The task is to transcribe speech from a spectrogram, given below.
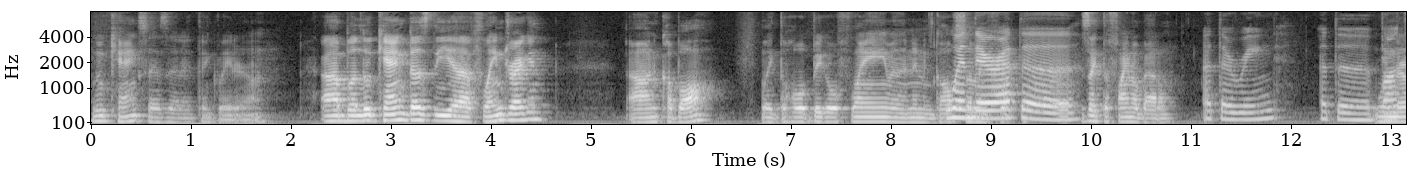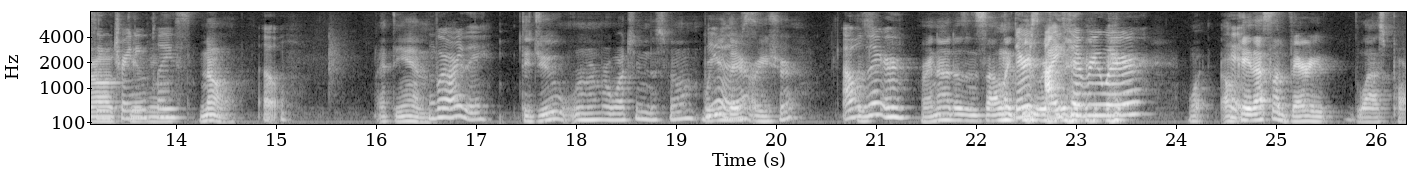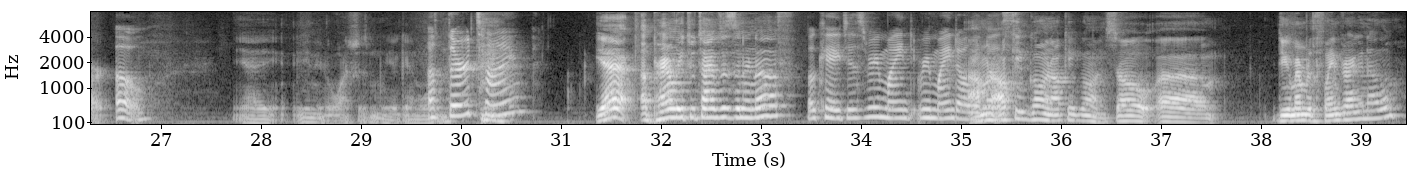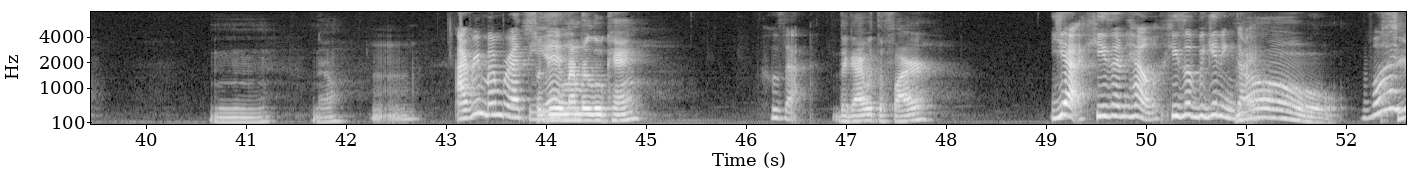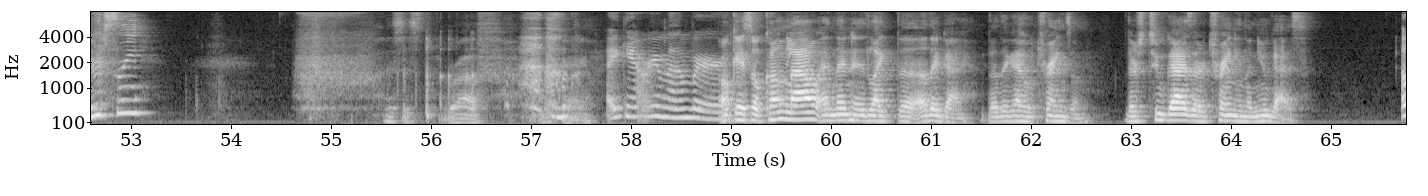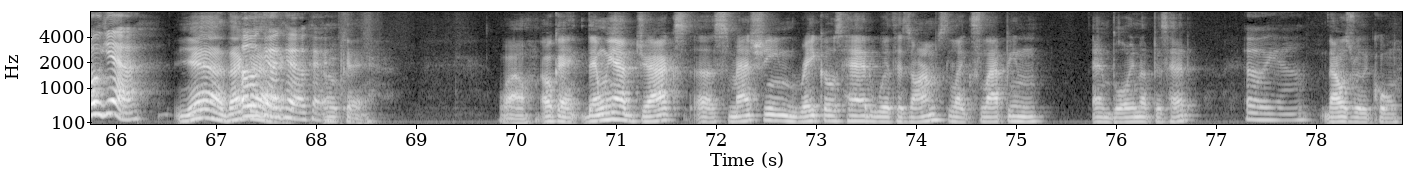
Liu Kang says that I think later on. Uh, but Liu Kang does the uh, flame dragon on Kabal, like the whole big old flame, and then engulfs them When they're at the It's like the final battle. at the ring, at the When boxing training giving- place. No, Oh, at the end. where are they? Did you remember watching this film? Were you there? Are you sure? I was there. Right now, it doesn't sound like There's you were ice there. everywhere. What? Okay, that's the very last part. Oh, Yeah, you need to watch this movie again. a third time? Yeah, apparently two times isn't enough. Okay, just remind remind all I'm of gonna, I'll keep going. I'll keep going. So, um, do you remember the flame dragon now, though? Mm, no. I remember at the So, end. do you remember Liu Kang, Who's that? the guy with the fire? Yeah, he's in hell. He's a beginning guy. No. What? Seriously? This is rough. Okay. I can't remember. Okay, so Kung Lao and then his, like the other guy, the other guy who trains him. There's two guys that are training the new guys. Oh yeah. Yeah, that Oh, guy. okay, okay, okay. Okay. Wow. Okay. Then we have Jax uh, smashing Reiko's head with his arms, like slapping and blowing up his head. Oh yeah. That was really cool.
